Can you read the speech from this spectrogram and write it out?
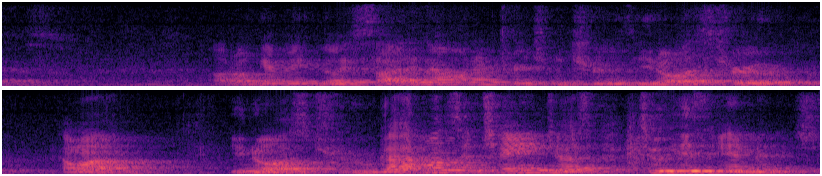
Yes. Oh, don't get me excited now when I'm preaching the truth. You know it's true. Come on. You know it's true. God wants to change us to His image.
